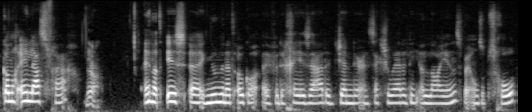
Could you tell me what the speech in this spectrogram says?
Ik had nog één laatste vraag. Ja. En dat is, eh, ik noemde net ook al even de GSA, de Gender and Sexuality Alliance, bij ons op school.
